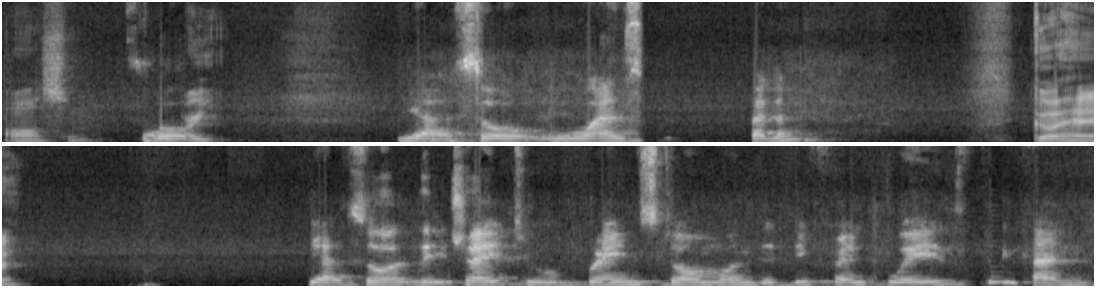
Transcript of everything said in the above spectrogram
Awesome. So, you- yeah, so once, pardon? Go ahead. Yeah, so they try to brainstorm on the different ways they can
